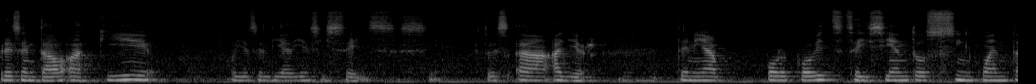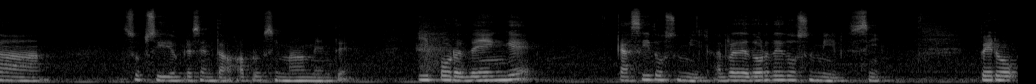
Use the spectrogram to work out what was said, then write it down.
presentado aquí, hoy es el día 16, sí, esto es ah, ayer, tenía por COVID 650 subsidios presentados aproximadamente y por dengue casi 2.000, alrededor de 2.000, sí. Pero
